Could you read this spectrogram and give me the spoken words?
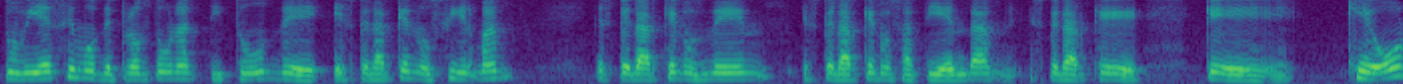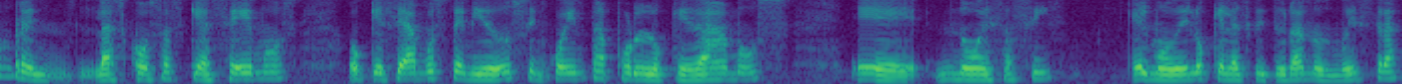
tuviésemos de pronto una actitud de esperar que nos sirvan, esperar que nos den, esperar que nos atiendan, esperar que, que, honren las cosas que hacemos o que seamos tenidos en cuenta por lo que damos. Eh, no es así. El modelo que la escritura nos muestra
